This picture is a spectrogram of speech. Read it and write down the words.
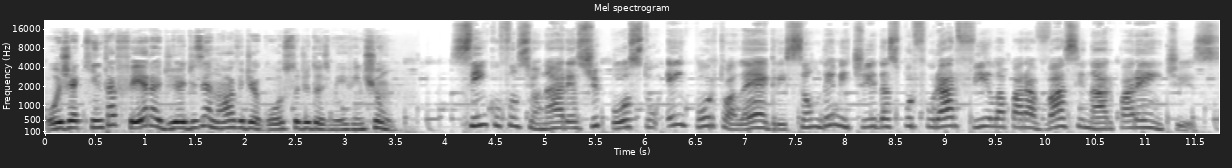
Hoje é quinta-feira, dia 19 de agosto de 2021. Cinco funcionárias de posto em Porto Alegre são demitidas por furar fila para vacinar parentes.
